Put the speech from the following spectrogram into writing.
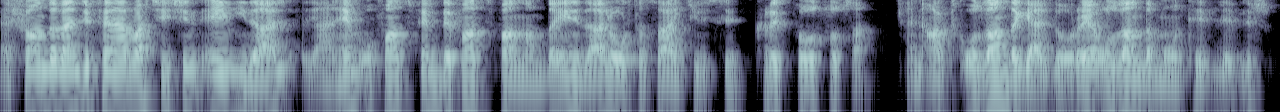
yani şu anda bence Fenerbahçe için en ideal yani hem ofansif hem defansif anlamda en ideal orta saha ikilisi Crespo Sosa. Yani artık Ozan da geldi oraya. Ozan da monte edilebilir.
